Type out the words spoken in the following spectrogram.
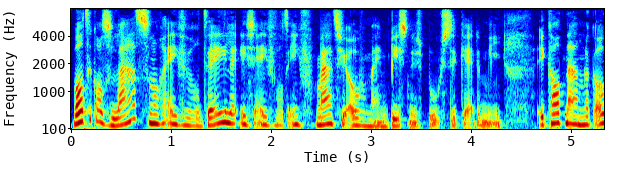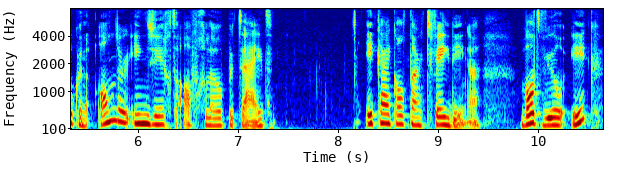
Wat ik als laatste nog even wil delen, is even wat informatie over mijn Business Boost Academy. Ik had namelijk ook een ander inzicht de afgelopen tijd. Ik kijk altijd naar twee dingen. Wat wil ik?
